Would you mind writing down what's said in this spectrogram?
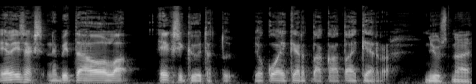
Ja lisäksi ne pitää olla eksikyytetty joko ei kertaakaan tai kerran. Just näin.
